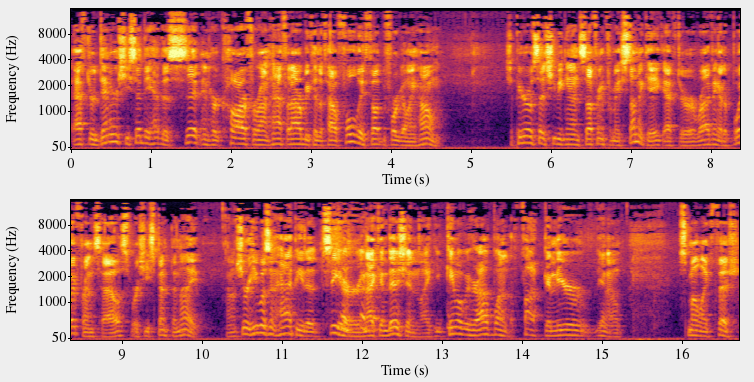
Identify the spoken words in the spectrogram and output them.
After dinner, she said they had to sit in her car for around half an hour because of how full they felt before going home. Shapiro said she began suffering from a stomachache after arriving at her boyfriend's house where she spent the night. I'm sure he wasn't happy to see her in that condition. Like, you came over here, I wanted to fuck, and you're, you know, smell like fish.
